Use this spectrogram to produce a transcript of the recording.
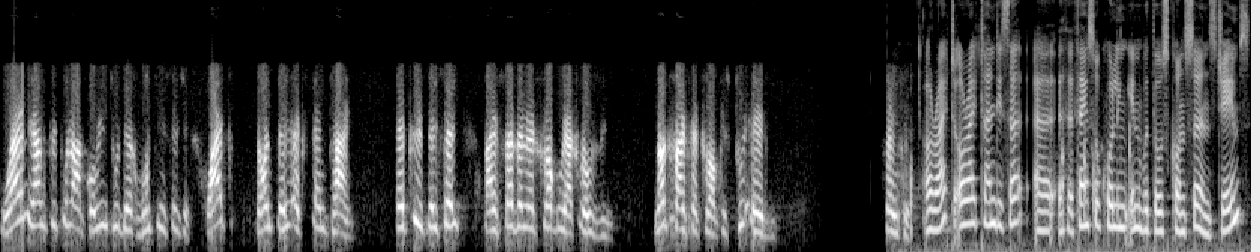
When young people are going to their voting station, why don't they extend time? At least they say by 7 o'clock we are closing. Not 5 o'clock, it's too early. Thank you. All right, all right, Tandisa. Uh, thanks for calling in with those concerns. James?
